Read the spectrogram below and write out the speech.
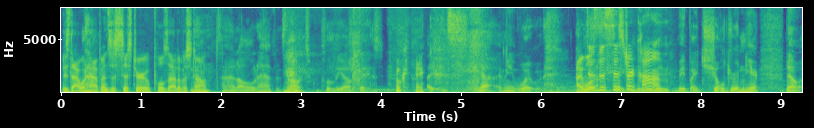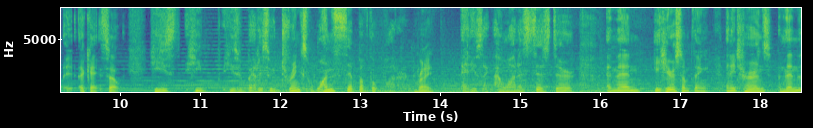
Is that what happens? A sister who pulls out of a No, stone? it's not all what happens. No, it's completely off base. Okay. It's yeah. I mean, what? I Does the sister come? Made, made by children here? No. Okay. So he's he he's better. So he drinks one sip of the water, right. and he's like, "I want a sister." And then he hears something, and he turns, and then the,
